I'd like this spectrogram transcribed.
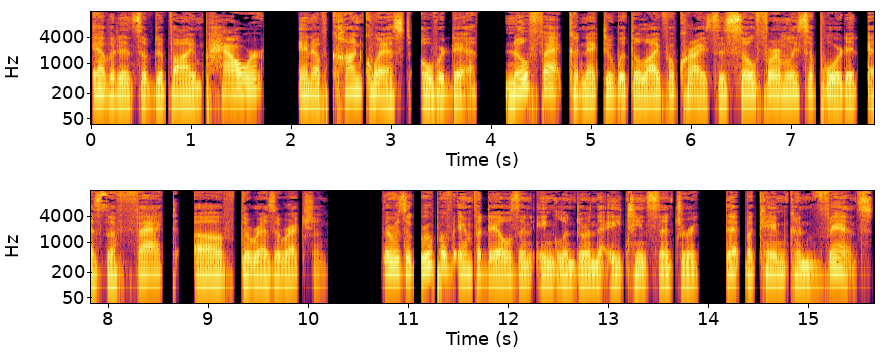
evidence of divine power and of conquest over death. No fact connected with the life of Christ is so firmly supported as the fact of the resurrection. There was a group of infidels in England during the 18th century that became convinced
